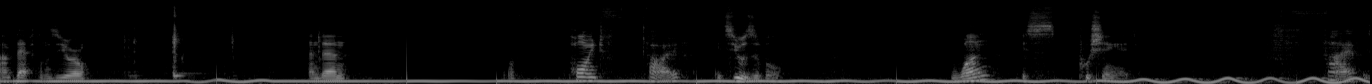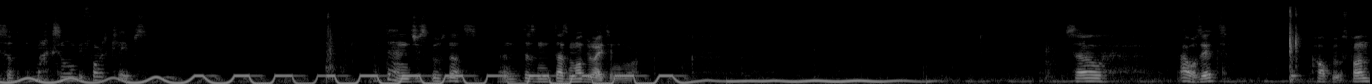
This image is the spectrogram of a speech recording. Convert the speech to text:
I'm depth on zero. And then of 0.5 it's usable. One is pushing it. Five is sort of maximum before it clips. And then it just goes nuts and doesn't doesn't modulate anymore. So that was it. Hope it was fun.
